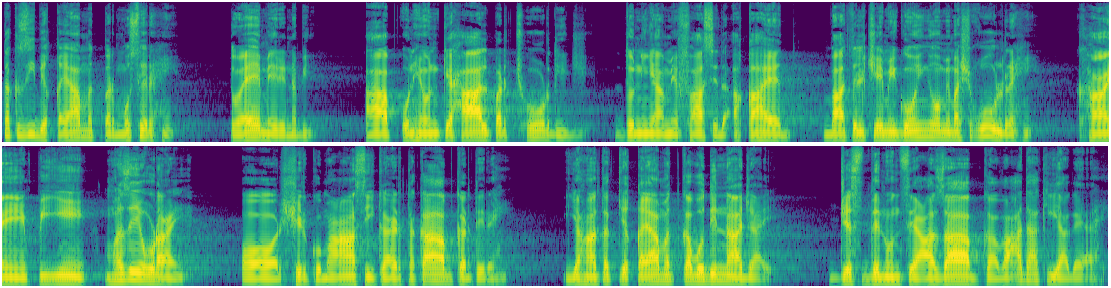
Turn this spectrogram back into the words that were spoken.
تقزیب قیامت پر مصر ہیں۔ تو اے میرے نبی، آپ انہیں ان کے حال پر چھوڑ دیجیے۔ دنیا میں فاسد عقائد، باطل چیمی گوئیوں میں مشغول رہیں۔ کھائیں پئیں مزے اڑائیں اور شرک و معاشی کا ارتکاب کرتے رہیں۔ یہاں تک کہ قیامت کا وہ دن آ جائے، جس دن ان سے عذاب کا وعدہ کیا گیا ہے۔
